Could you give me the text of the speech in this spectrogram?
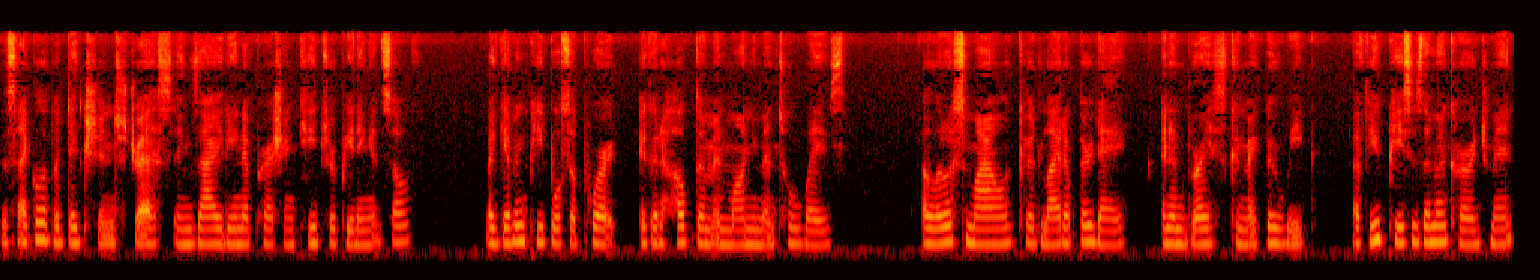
The cycle of addiction, stress, anxiety, and depression keeps repeating itself. By giving people support, it could help them in monumental ways. A little smile could light up their day, an embrace could make their week, a few pieces of encouragement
